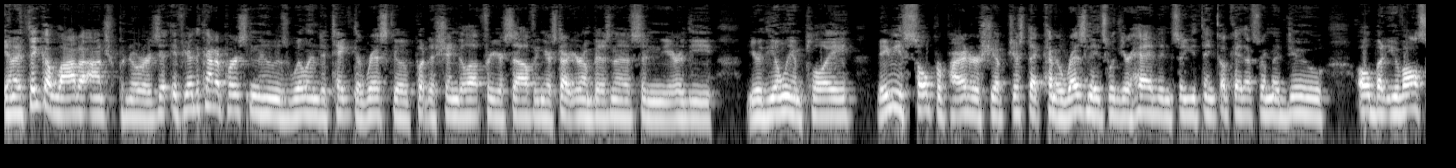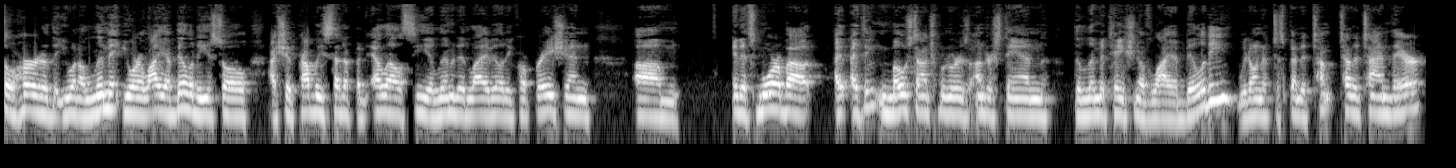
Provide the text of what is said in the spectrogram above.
And I think a lot of entrepreneurs, if you're the kind of person who's willing to take the risk of putting a shingle up for yourself and you start your own business and you're the you're the only employee, maybe sole proprietorship just that kind of resonates with your head and so you think, okay, that's what I'm gonna do. Oh, but you've also heard that you want to limit your liability, so I should probably set up an LLC, a limited liability corporation. Um, and it's more about I, I, think most entrepreneurs understand the limitation of liability. We don't have to spend a ton, ton of time there.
